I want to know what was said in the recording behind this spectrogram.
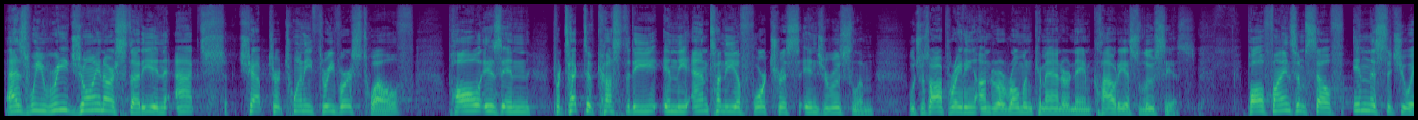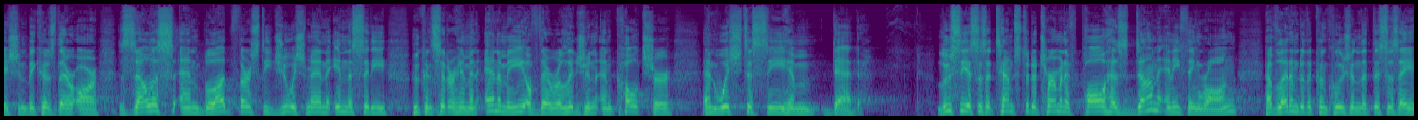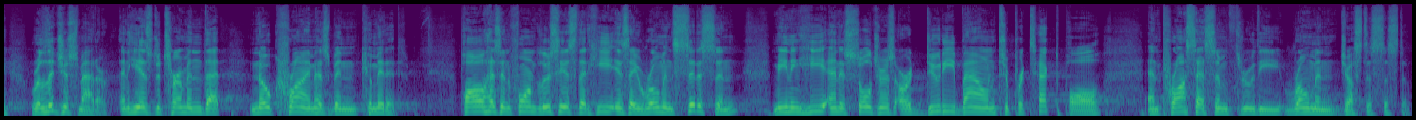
As we rejoin our study in Acts chapter 23, verse 12, Paul is in protective custody in the Antonia fortress in Jerusalem, which was operating under a Roman commander named Claudius Lysias. Paul finds himself in this situation because there are zealous and bloodthirsty Jewish men in the city who consider him an enemy of their religion and culture and wish to see him dead. Lysias's attempts to determine if Paul has done anything wrong have led him to the conclusion that this is a religious matter, and he has determined that no crime has been committed. Paul has informed Lysias that he is a Roman citizen, meaning he and his soldiers are duty bound to protect Paul and process him through the Roman justice system.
